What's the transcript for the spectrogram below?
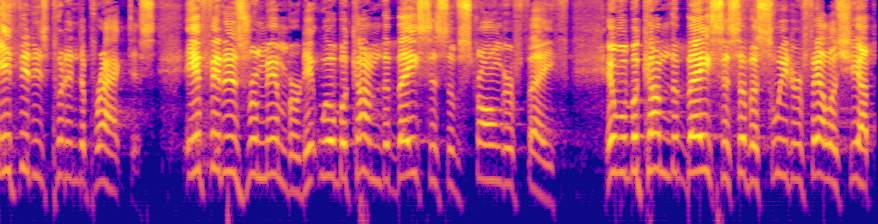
if it is put into practice, if it is remembered, it will become the basis of stronger faith. It will become the basis of a sweeter fellowship.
